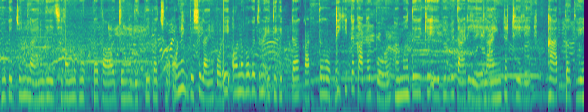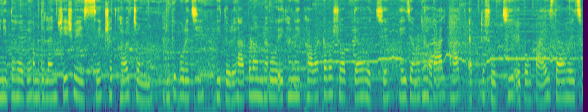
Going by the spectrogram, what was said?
ভোগের জন্য লাইন দিয়েছি অন্নভোগটা পাওয়ার জন্য দেখতেই পাচ্ছ অনেক বেশি লাইন পড়ে। এই অন্নভোগের জন্য এই টিকিটটা কাটতে হবে। টিকিটটা কাটার পর আমাদেরকে এইভাবে দাঁড়িয়ে লাইনটা ঠেলে হাতটা ধুয়ে নিতে হবে। আমাদের লাইন শেষ হয়ে এসছে। প্রসাদ খাওয়ার জন্য ঢুকে পড়েছি ভিতরে। তারপর আমরা তো এখানে খাবার টাবার সব দেওয়া হচ্ছে। এই যে আমার ডাল ভাত একটা সবজি এবং পায়েস দেওয়া হয়েছে।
